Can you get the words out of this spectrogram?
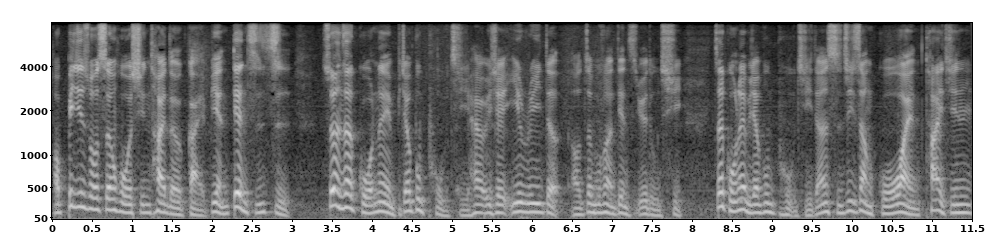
哦，毕竟说生活形态的改变，电子纸虽然在国内比较不普及，还有一些 e-reader 哦这部分的电子阅读器。在国内比较不普及，但是实际上国外它已经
